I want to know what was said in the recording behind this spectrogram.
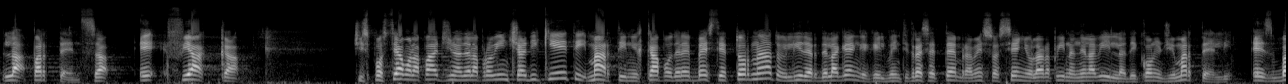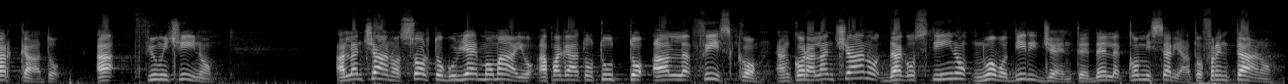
la partenza è fiacca. Ci spostiamo alla pagina della provincia di Chieti. Martin, il capo delle bestie, è tornato. Il leader della gang che il 23 settembre ha messo a segno la rapina nella villa dei coniugi Martelli è sbarcato a Fiumicino. A Lanciano, assolto Guglielmo Maio, ha pagato tutto al fisco. Ancora a Lanciano, D'Agostino, nuovo dirigente del commissariato Frentano.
